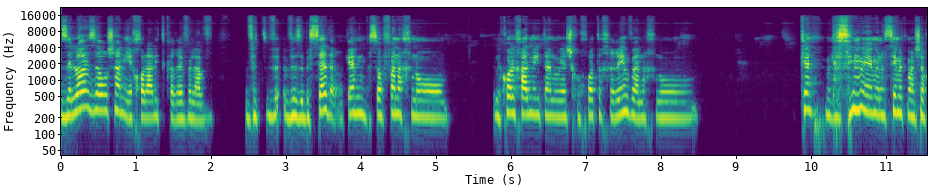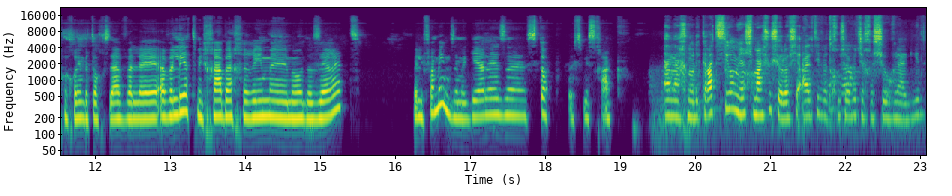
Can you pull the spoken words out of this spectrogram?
זה לא אזור שאני יכולה להתקרב אליו, וזה בסדר, כן? בסוף אנחנו, לכל אחד מאיתנו יש כוחות אחרים ואנחנו, כן, מנסים, מנסים את מה שאנחנו יכולים בתוך זה, אבל, אה, אבל לי התמיכה באחרים מאוד עוזרת, ולפעמים זה מגיע לאיזה stop. פלוס משחק. אנחנו לקראת סיום, יש משהו שלא שאלתי ואת חושבת שחשוב להגיד?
